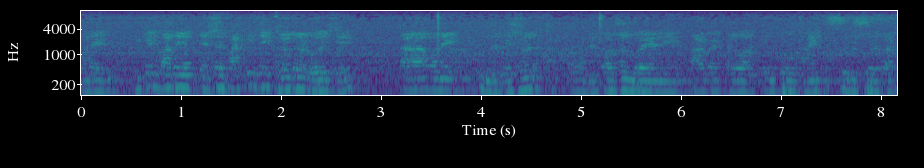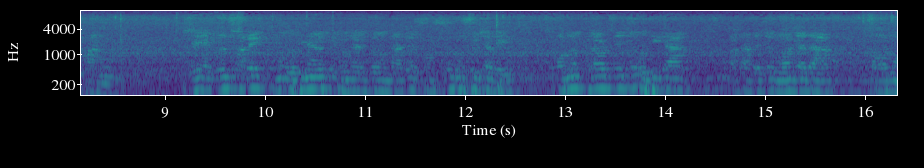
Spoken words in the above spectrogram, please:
মানে ক্রিকেট বাদে দেশের বাকি যে খেলোয়াড়রা রয়েছে, তারা অনেক মানে দেশের অনেক অর্জন বয়ে আনে পারবে খেলোয়াড়, কিন্তু অনেক সুযোগ সুবিধা পান না। সে একজন সাবেক অধিনায়ক এবং একজন জাতীয় সংসদ হিসাবে অন্য খেলোয়াড়দের যে অধিকার বা তাদের যে মর্যাদা বা অন্য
